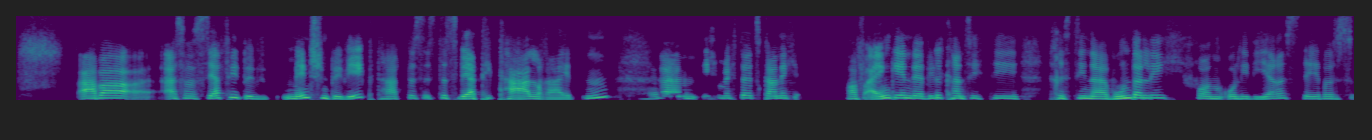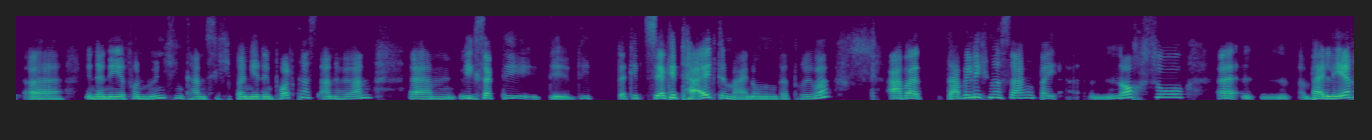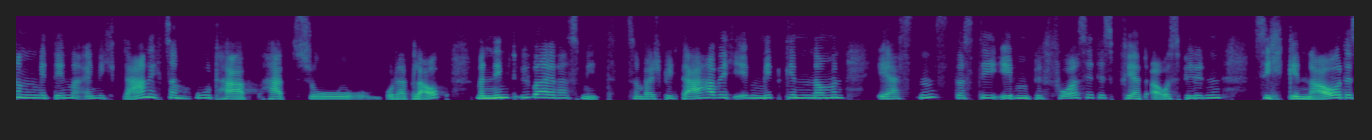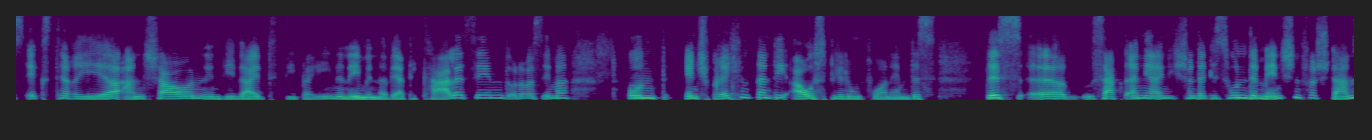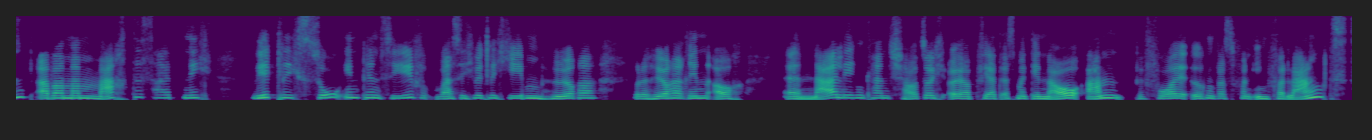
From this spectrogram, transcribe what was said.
aber also sehr viel Be Menschen bewegt hat, das ist das Vertikalreiten. Mhm. Ähm, ich möchte jetzt gar nicht darauf eingehen. Wer will, kann sich die Christina Wunderlich vom Oliviere Stables äh, in der Nähe von München, kann sich bei mir den Podcast anhören. Ähm, wie gesagt, die, die, die, da gibt es sehr geteilte Meinungen darüber. Aber da will ich nur sagen, bei noch so, äh, bei Lehren, mit denen man eigentlich gar nichts am Hut hab, hat, so oder glaubt, man nimmt überall was mit. Zum Beispiel da habe ich eben mitgenommen, erstens, dass die eben, bevor sie das Pferd ausbilden, sich genau das Exterieur anschauen, inwieweit die bei ihnen eben in der Vertikale sind oder was immer und entsprechend dann die Ausbildung vornehmen. Das das äh, sagt einem ja eigentlich schon der gesunde Menschenverstand, aber man macht es halt nicht wirklich so intensiv, was ich wirklich jedem Hörer oder Hörerin auch äh, nahelegen kann. Schaut euch euer Pferd erstmal genau an, bevor ihr irgendwas von ihm verlangt.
